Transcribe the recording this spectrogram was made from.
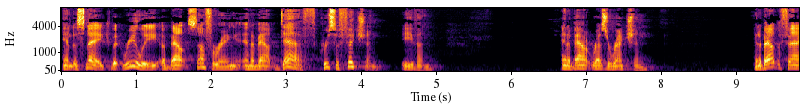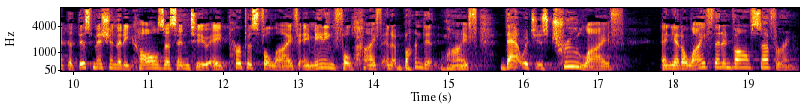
and a snake, but really about suffering and about death, crucifixion even, and about resurrection and about the fact that this mission that he calls us into, a purposeful life, a meaningful life, an abundant life, that which is true life, and yet a life that involves suffering.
